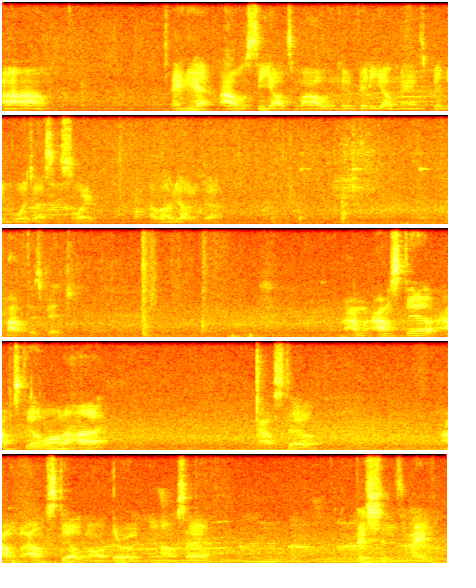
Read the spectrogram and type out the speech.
Um, and yeah, I will see y'all tomorrow with a new video, man. It's been your boy Jesten Sawyer. I love y'all to death. I'm out this bitch. I'm I'm still I'm still on a high. I'm still I'm I'm still going through it, you know what I'm saying? This shit is amazing.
